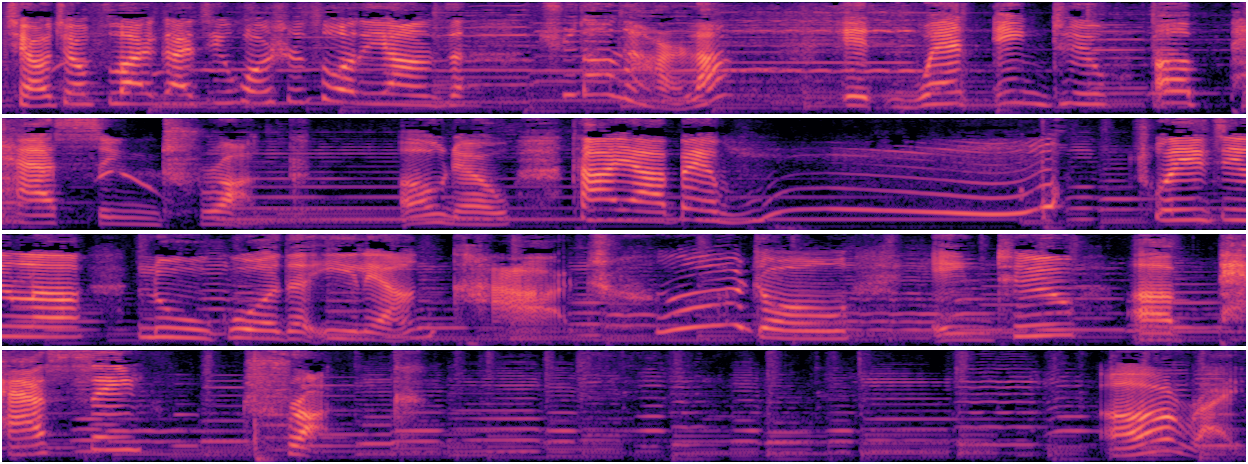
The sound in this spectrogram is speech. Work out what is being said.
瞧瞧 Fly Guy 惊慌失措的样子，去到哪儿了？It went into a passing truck. Oh no，他呀被呜吹进了路过的一辆卡车中，into a passing truck. All right,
